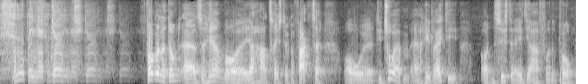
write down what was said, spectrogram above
Fup eller dumt? Fup eller dumt er altså her, hvor øh, jeg har tre stykker fakta, og øh, de to af dem er helt rigtige, og den sidste er et, jeg har fundet på.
